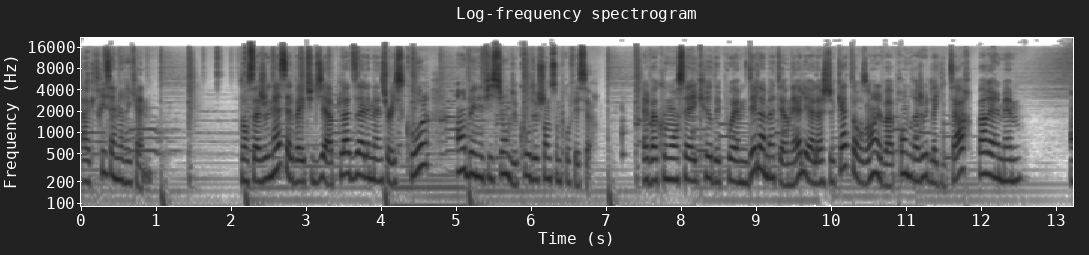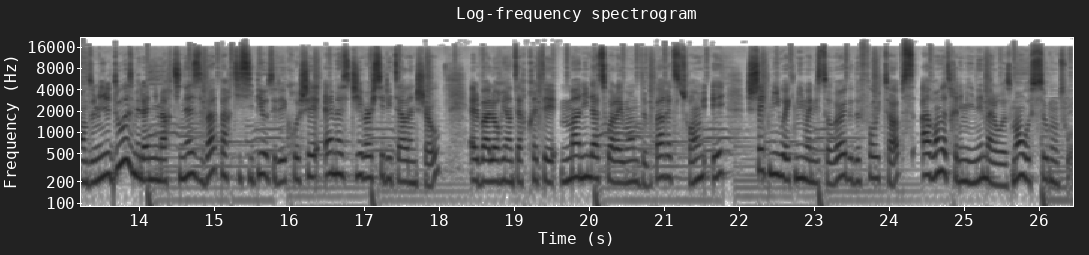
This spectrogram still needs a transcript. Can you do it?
actrice américaine. Dans sa jeunesse, elle va étudier à Plaza Elementary School en bénéficiant de cours de chant de son professeur. Elle va commencer à écrire des poèmes dès la maternelle et à l'âge de 14 ans, elle va apprendre à jouer de la guitare par elle-même. En 2012, Mélanie Martinez va participer au télécrochet MSG Varsity Talent Show. Elle va alors y interpréter Money That's What I Want de Barrett Strong et Shake Me Wake Me When It's Over de The Four Tops avant d'être éliminée malheureusement au second tour.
